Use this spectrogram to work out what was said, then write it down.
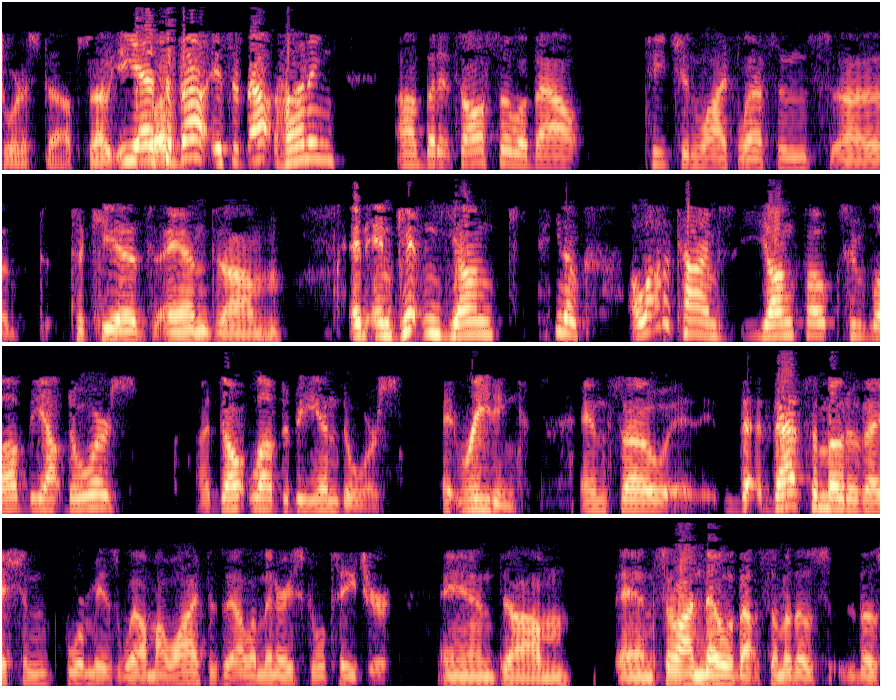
sort of stuff. So yeah, it's about it's about hunting, uh, but it's also about teaching life lessons uh to kids and um and and getting young you know a lot of times young folks who love the outdoors uh, don't love to be indoors at reading and so th- that's a motivation for me as well my wife is an elementary school teacher and um and so I know about some of those those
